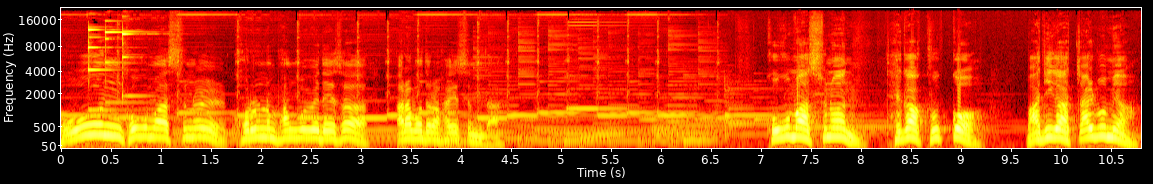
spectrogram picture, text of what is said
좋은 고구마 순을 고르는 방법에 대해서 알아보도록 하겠습니다. 고구마 순은 대가 굵고 마디가 짧으며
